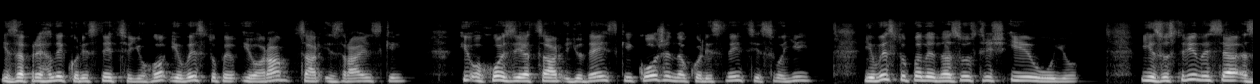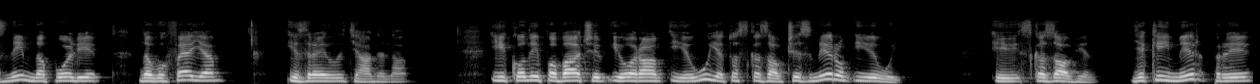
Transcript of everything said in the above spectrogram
І запрягли колісницю його, і виступив Іорам, цар Ізраїльський, і Охозія, цар юдейський, кожен на колісниці своїй, і виступили назустріч Іеую, і зустрілися з ним на полі Навофея, ізраїльтянина. І коли побачив Іорам Іеуя, то сказав, чи з миром Іеуй? І сказав він, який мир при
